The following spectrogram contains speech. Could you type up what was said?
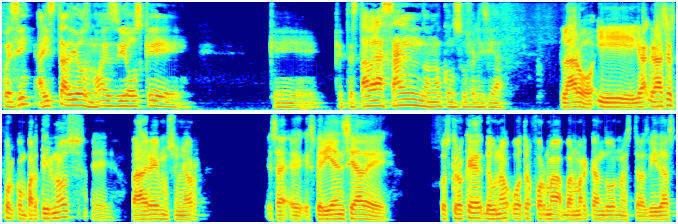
Pues sí, ahí está Dios, ¿no? Es Dios que, que, que te está abrazando, ¿no? Con su felicidad. Claro, y gracias por compartirnos, eh, Padre, Monseñor, esa eh, experiencia de, pues creo que de una u otra forma van marcando nuestras vidas,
